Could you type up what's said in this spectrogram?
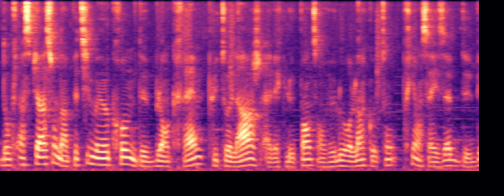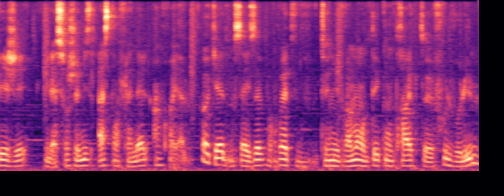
Donc inspiration d'un petit monochrome de blanc crème, plutôt large, avec le pente en velours lin coton pris en size up de BG et la surchemise Ast en flanelle incroyable. Ok, donc size up en fait tenue vraiment en décontracte full volume.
